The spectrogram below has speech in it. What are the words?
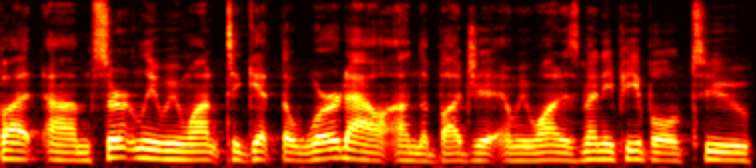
But um, certainly we want to get the word out on the budget, and we want as many people to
